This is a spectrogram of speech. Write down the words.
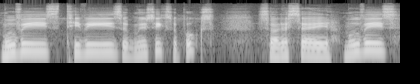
movies, TVs, or music, or books. So let's say movies,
